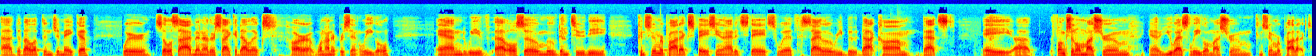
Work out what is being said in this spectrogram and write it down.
uh, developed in Jamaica, where psilocybin and other psychedelics are 100% legal. And we've uh, also moved into the consumer product space in the United States with siloreboot.com. That's a uh, functional mushroom, you know, U.S. legal mushroom consumer product.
